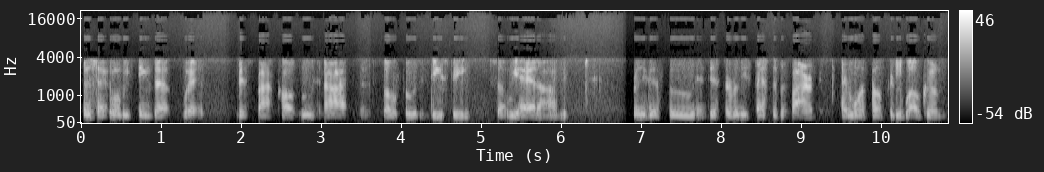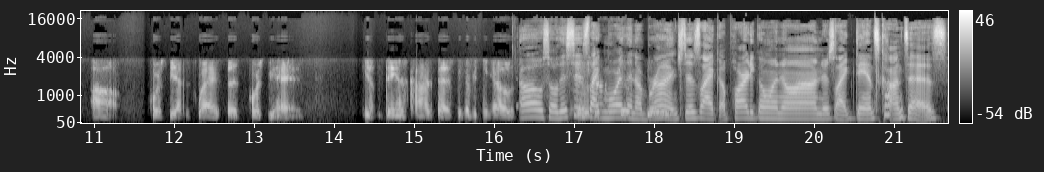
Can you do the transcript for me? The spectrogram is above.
for the second one, we teamed up with this spot called Oohs and Ahs, Soul Food in DC. So we had um, really good food and just a really festive environment. Everyone felt pretty welcome. Uh, of course, we had the swag, but of course, we had you know dance contest and everything else. Oh, so this is like more than a brunch. There's like a party going on. There's like dance contests.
